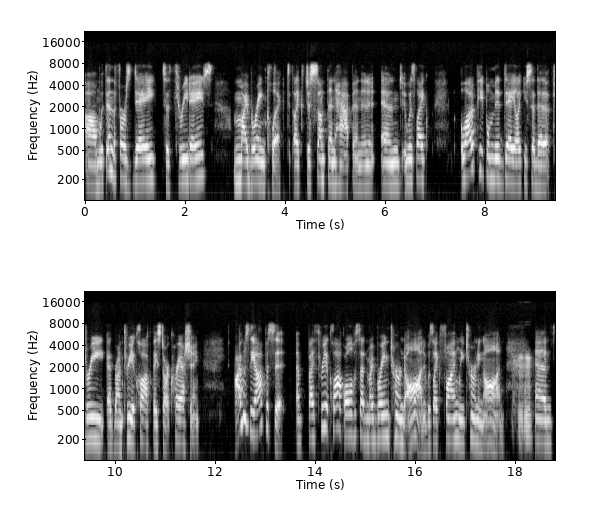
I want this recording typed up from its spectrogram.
Um, within the first day to three days, my brain clicked. Like just something happened, and it and it was like a lot of people midday, like you said, that at three at around three o'clock they start crashing. I was the opposite by three o'clock, all of a sudden my brain turned on. It was like finally turning on, mm-hmm. and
